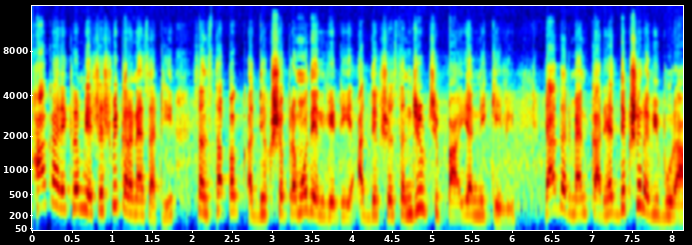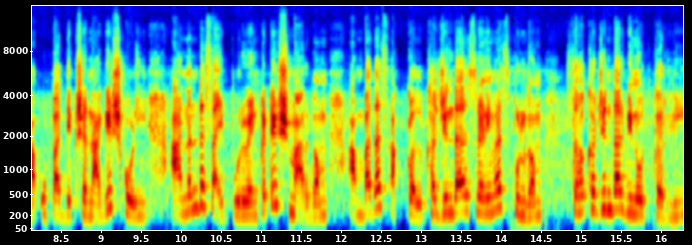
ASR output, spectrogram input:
हा कार्यक्रम यशस्वी करण्यासाठी संस्थापक अध्यक्ष प्रमोद एलगेटी अध्यक्ष संजीव चिप्पा यांनी केली. या दरम्यान कार्याध्यक्ष रवी बुरा उपाध्यक्ष नागेश कोळी आनंद साईपूर व्यंकटेश मार्गम अंबादास अक्कल खजिनदार श्रीनिवास पुलगम सहखजिनदार विनोद कर्ली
